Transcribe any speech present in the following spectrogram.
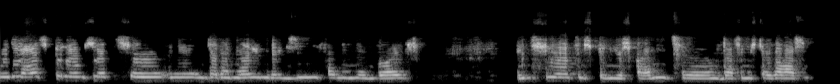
wie die Ausbildung jetzt äh, unter der neuen Regie von den Wolf hinführt. Ich bin gespannt äh, und lasse mich da überraschen.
